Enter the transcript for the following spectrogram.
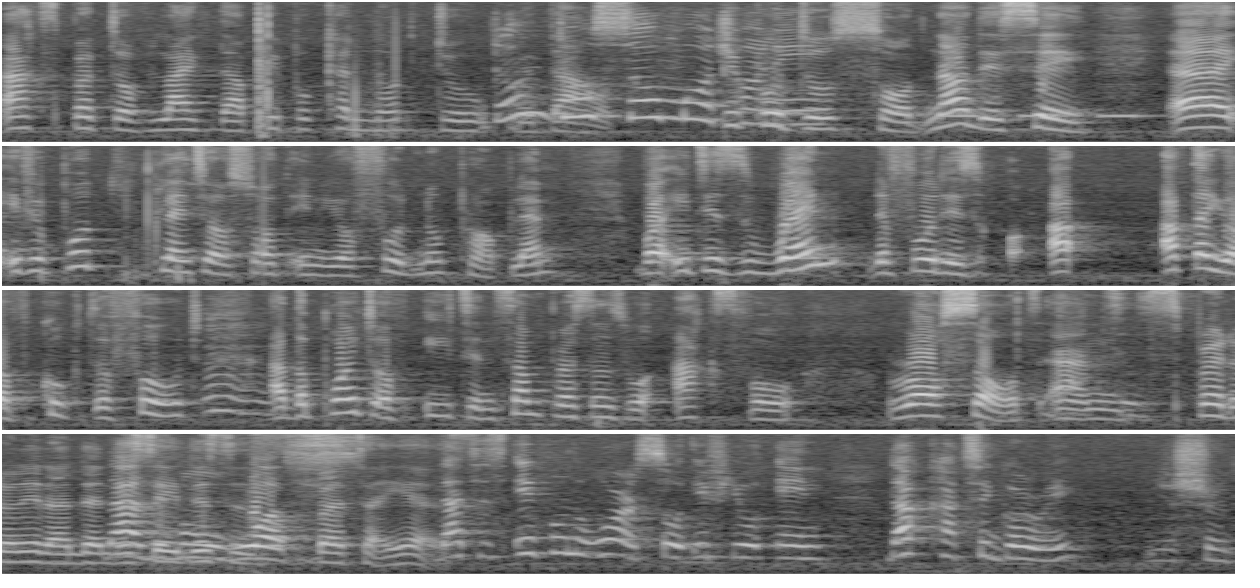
aspect of life that people cannot do Don't without. do so much, People honey. do salt. Now they say, uh, if you put plenty of salt in your food, no problem. But it is when the food is, uh, after you have cooked the food, Mm. at the point of eating, some persons will ask for raw salt and is- spread on it, and then they say this worse. is better. Yes. That is even worse. So if you're in that category, you should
